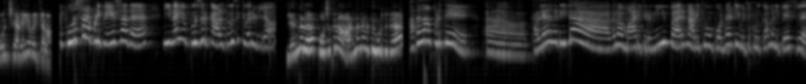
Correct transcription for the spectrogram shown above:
ஒரு சிலைய வைக்கலாம். என் புருஷன் அப்படி பேசாத. நீனா என் புருஷன் கால் தூசிக்கு வருவியா? என்னடா நான் அண்ணனை விட்டு கொடுத்துட்ட அதெல்லாம் அப்படித்தேன் ஆ, கல்யாணம் கட்டிக்கிட்டா அதெல்லாம் மாறிக்கிறோம் நீ பாரு நாளைக்கு உன் பொண்டாட்டி விட்டு கொடுக்காம நீ பேசுவ.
